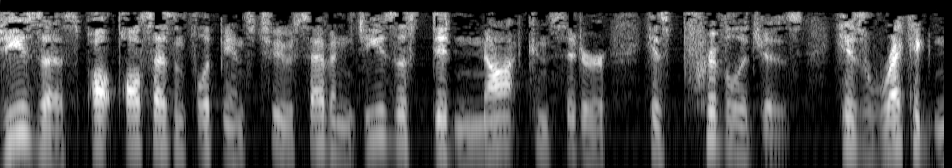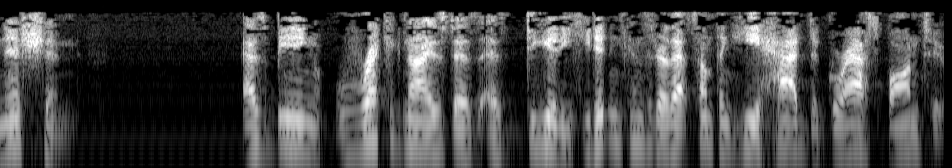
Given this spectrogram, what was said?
Jesus, Paul, Paul says in Philippians 2 7, Jesus did not consider his privileges, his recognition, as being recognized as, as deity. He didn't consider that something he had to grasp onto.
